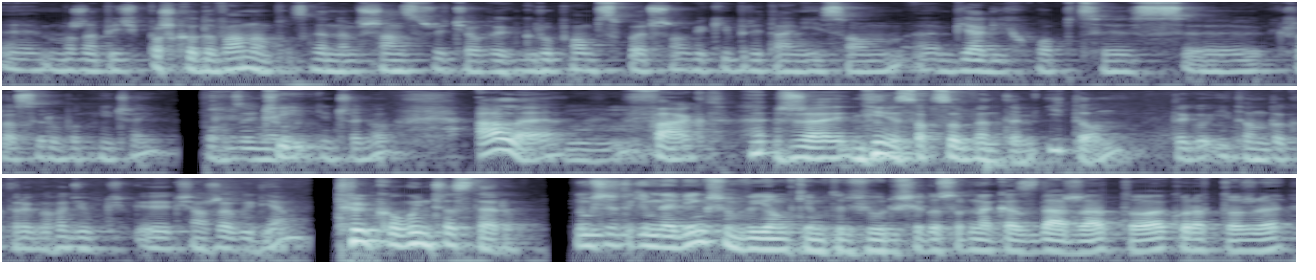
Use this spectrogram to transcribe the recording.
e, można powiedzieć, poszkodowaną pod względem szans życiowych grupą społeczną w Wielkiej Brytanii są e, biali chłopcy z klasy robotniczej, pochodzenia Czyli... robotniczego, ale mhm. fakt, że nie jest absolwentem Eton, tego Eton, do którego chodził książę William, tylko Winchesteru. No myślę, że takim największym wyjątkiem, który się u Rysiego Sornaka zdarza, to akurat to, że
